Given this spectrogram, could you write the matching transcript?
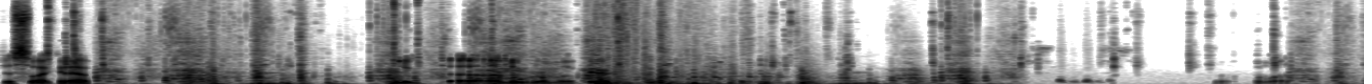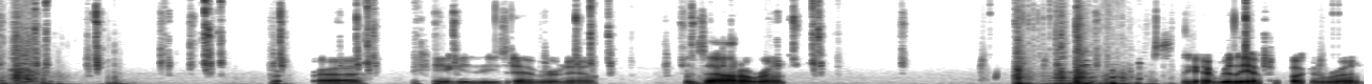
just so I could have loot, uh, loot room up here. Oh, come on. Bruh, I can't get these ever now. It's the auto run. I really have to fucking run.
